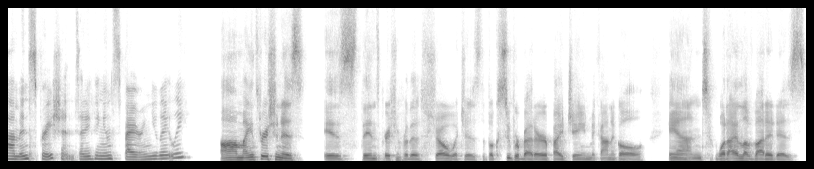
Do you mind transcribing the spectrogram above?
Um, inspirations. Anything inspiring you lately? Um, my inspiration is is the inspiration for this show, which is the book SuperBetter by Jane McGonigal. And what I love about it is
